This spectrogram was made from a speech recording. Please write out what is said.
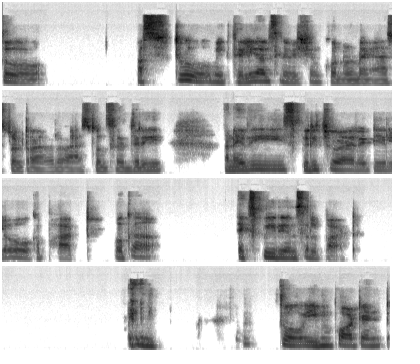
సో, ఫస్ట్ మీకు తెలియాల్సిన విషయం కొన్ని ఉన్నాయి యాస్ట్రల్ ట్రావెల్, యాస్ట్రల్ సర్జరీ అనేది స్పిరిచ్యువాలిటీలో ఒక పార్ట్. ఒక ఎక్స్‌పీరియన్షియల్ పార్ట్. సో, ఇంపార్టెంట్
